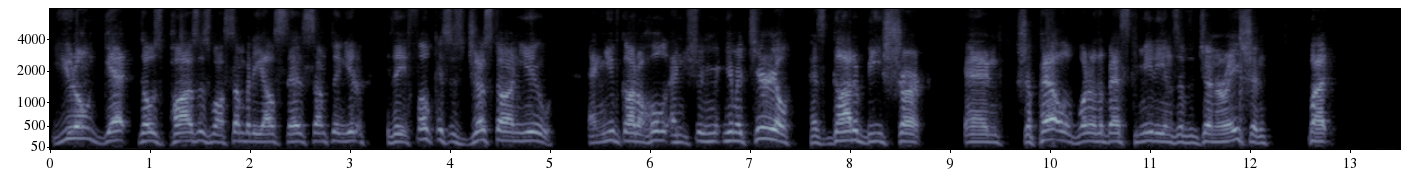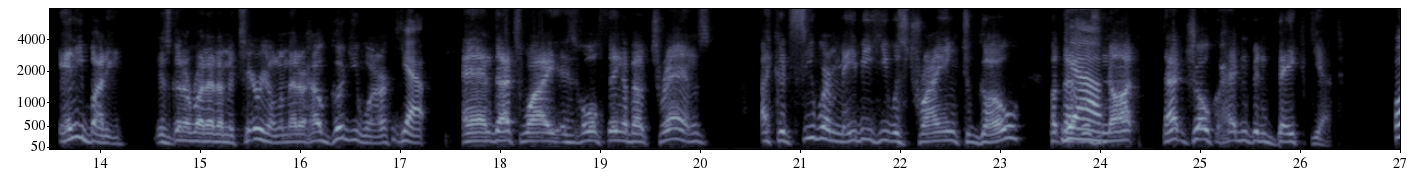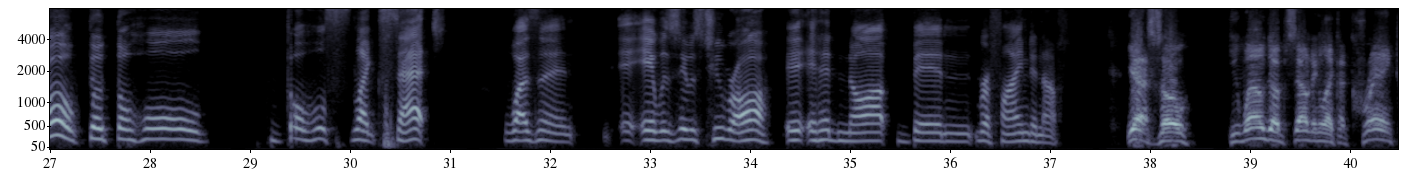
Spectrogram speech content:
you don't get those pauses while somebody else says something. You the focus is just on you, and you've got a whole and your, material has got to be sharp. And Chappelle, one of the best comedians of the generation, but anybody is going to run out of material no matter how good you are. yeah. And that's why his whole thing about trans, I could see where maybe he was trying to go, but that Yeah. was not, that joke hadn't been baked yet. Oh, the the whole the whole like set wasn't it, it was it was too raw. It, it had not been refined enough. Yeah. So he wound up sounding like a crank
